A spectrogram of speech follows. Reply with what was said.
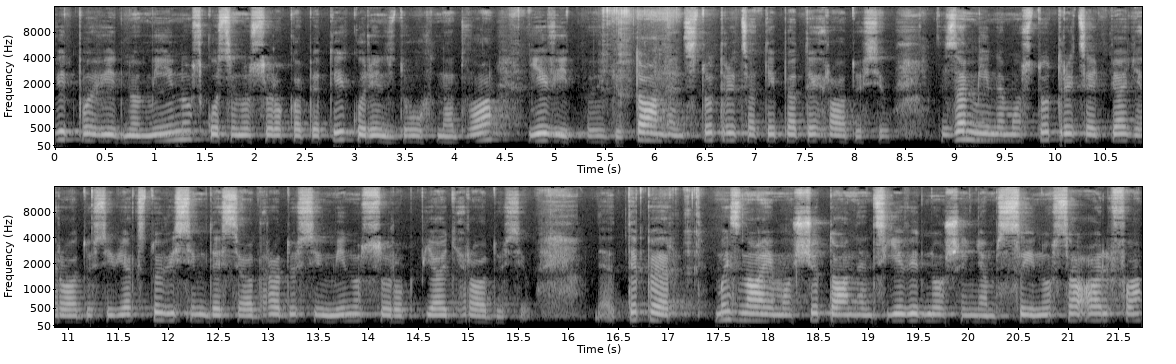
Відповідно, мінус косинус 45 корінь з 2 на 2 є відповіддю. Тангенс 135 градусів. Замінимо 135 градусів, як 180 градусів мінус 45 градусів. Тепер ми знаємо, що тангенс є відношенням синуса альфа,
